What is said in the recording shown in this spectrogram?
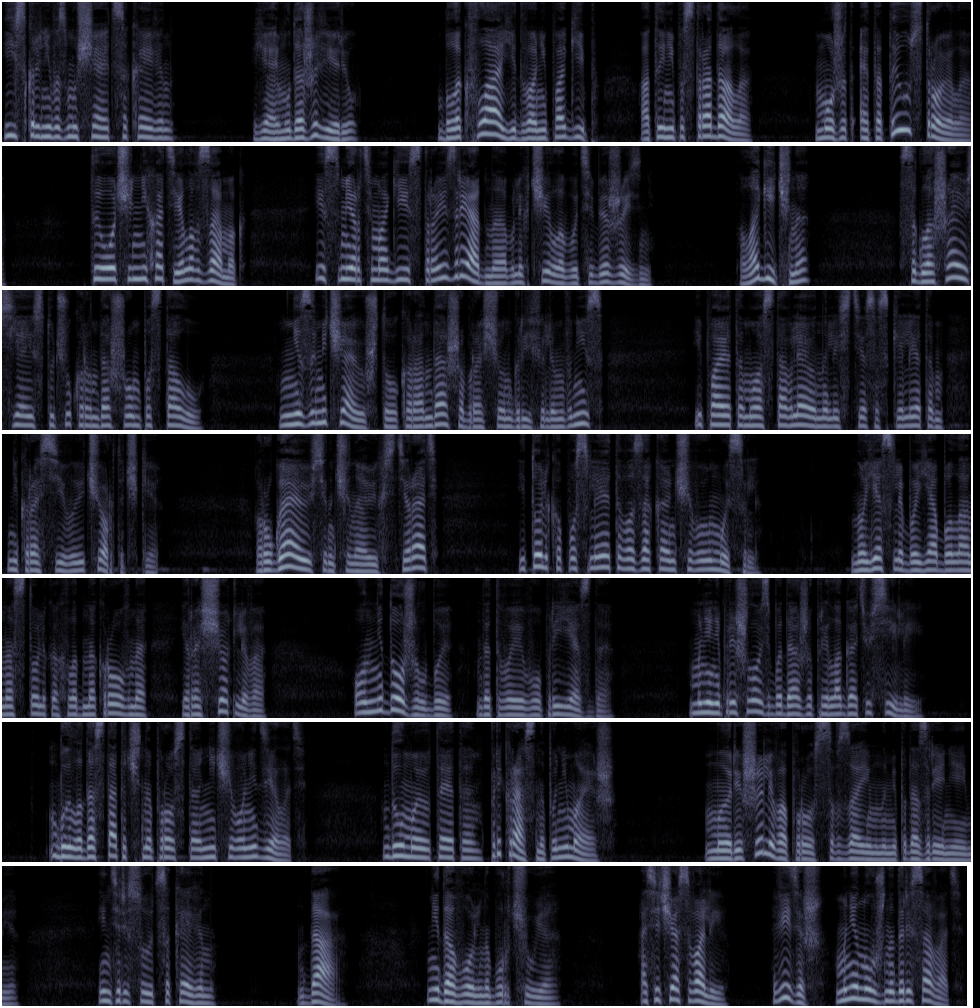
Искренне возмущается Кевин. Я ему даже верю. Блэкфлай едва не погиб, а ты не пострадала. Может, это ты устроила? Ты очень не хотела в замок, и смерть магистра изрядно облегчила бы тебе жизнь. Логично. Соглашаюсь я и стучу карандашом по столу. Не замечаю, что карандаш обращен грифелем вниз, и поэтому оставляю на листе со скелетом некрасивые черточки. Ругаюсь и начинаю их стирать, и только после этого заканчиваю мысль. Но если бы я была настолько хладнокровна и расчетлива, он не дожил бы до твоего приезда. Мне не пришлось бы даже прилагать усилий. Было достаточно просто ничего не делать. Думаю, ты это прекрасно понимаешь. Мы решили вопрос со взаимными подозрениями. Интересуется Кевин. Да. Недовольно бурчу я. А сейчас вали. Видишь, мне нужно дорисовать.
